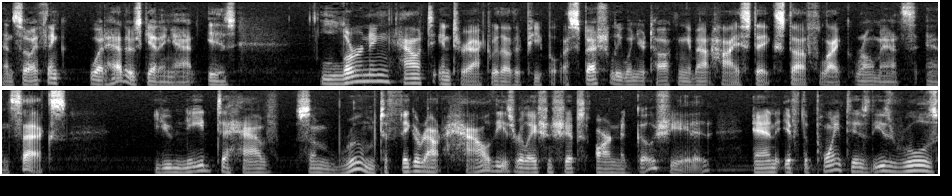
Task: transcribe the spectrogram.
And so I think what Heather's getting at is learning how to interact with other people, especially when you're talking about high stakes stuff like romance and sex, you need to have some room to figure out how these relationships are negotiated. And if the point is these rules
